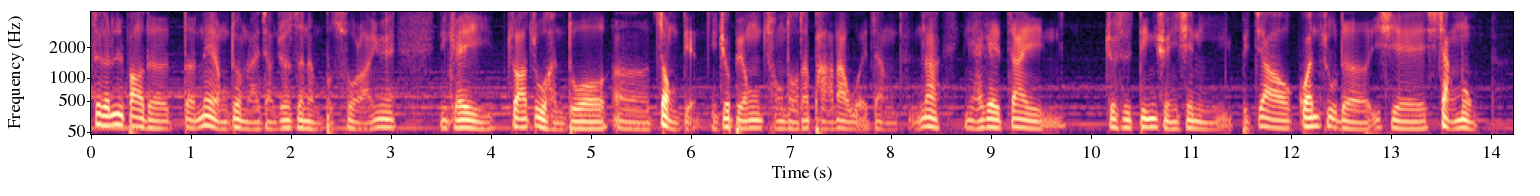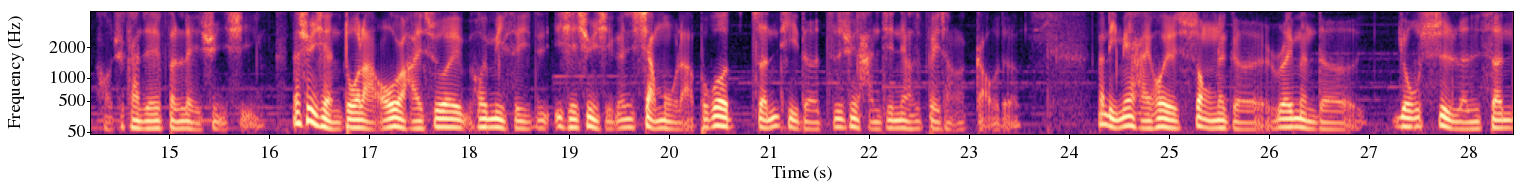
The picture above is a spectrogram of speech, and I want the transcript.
这个日报的的内容对我们来讲就是真的很不错啦，因为你可以抓住很多呃重点，你就不用从头再爬到尾这样子。那你还可以再就是盯选一些你比较关注的一些项目，好去看这些分类讯息。那讯息很多啦，偶尔还是会会 miss 一一些讯息跟项目啦。不过整体的资讯含金量是非常的高的。那里面还会送那个 Raymond 的优势人生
